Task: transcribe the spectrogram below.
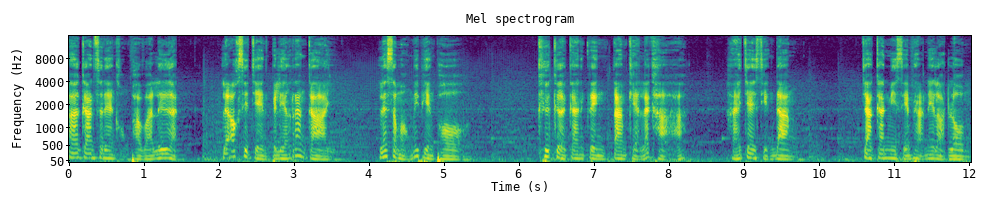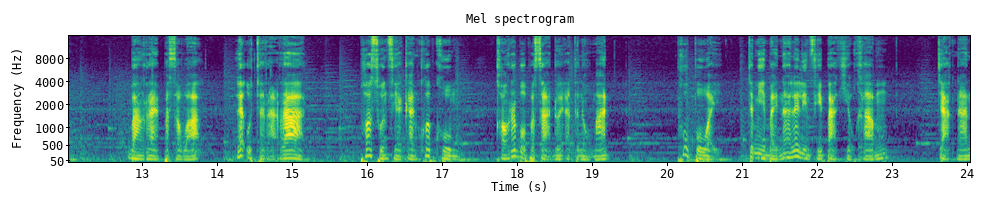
อาการแสดงของภาวะเลือด และออกซิเจนไปเลี้ยงร่างกาย และสมองไม่เพียงพอ คือเกิดการเกร็งตามแขนและขา หายใจเสียงดัง จากการมีเสมหะในหลอดลม บางรายปัสสาวะและอุจจาระราดเพราะสูญเสียการควบคุมของระบบประสาทโดยอัตโนมัติ ผู้ป่วยจะมีใบหน้าและริมฝีปากเขียวคล้ำ จากนั้น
